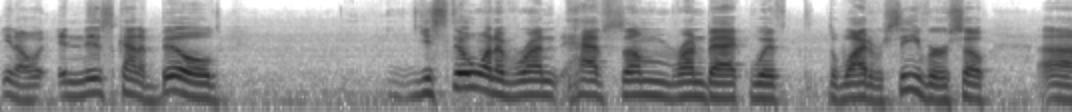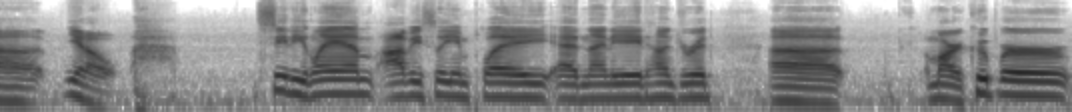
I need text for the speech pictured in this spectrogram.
you know in this kind of build, you still want to run have some run back with the wide receiver. So uh, you know CeeDee Lamb, obviously in play at 9,800. Uh, Amari Cooper,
